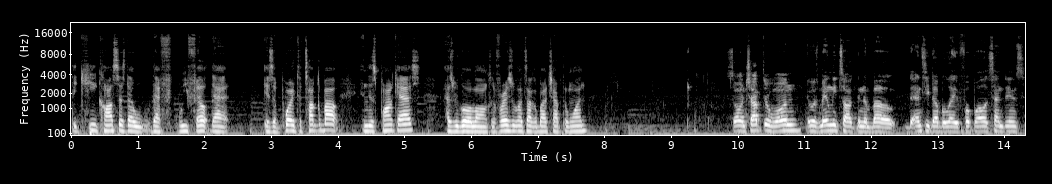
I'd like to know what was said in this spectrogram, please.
the key concepts that, that we felt that is important to talk about in this podcast as we go along. So first we're going to talk about Chapter 1. So in chapter one, it was mainly talking about the NCAA football attendance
